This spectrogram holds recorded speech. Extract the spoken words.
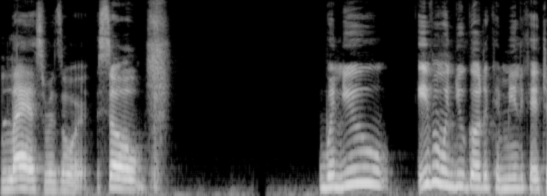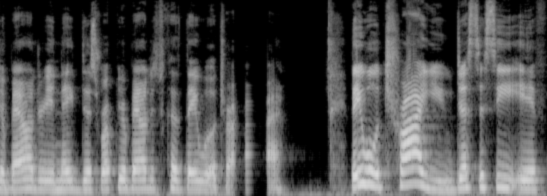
last resort. So when you even when you go to communicate your boundary and they disrupt your boundaries because they will try they will try you just to see if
